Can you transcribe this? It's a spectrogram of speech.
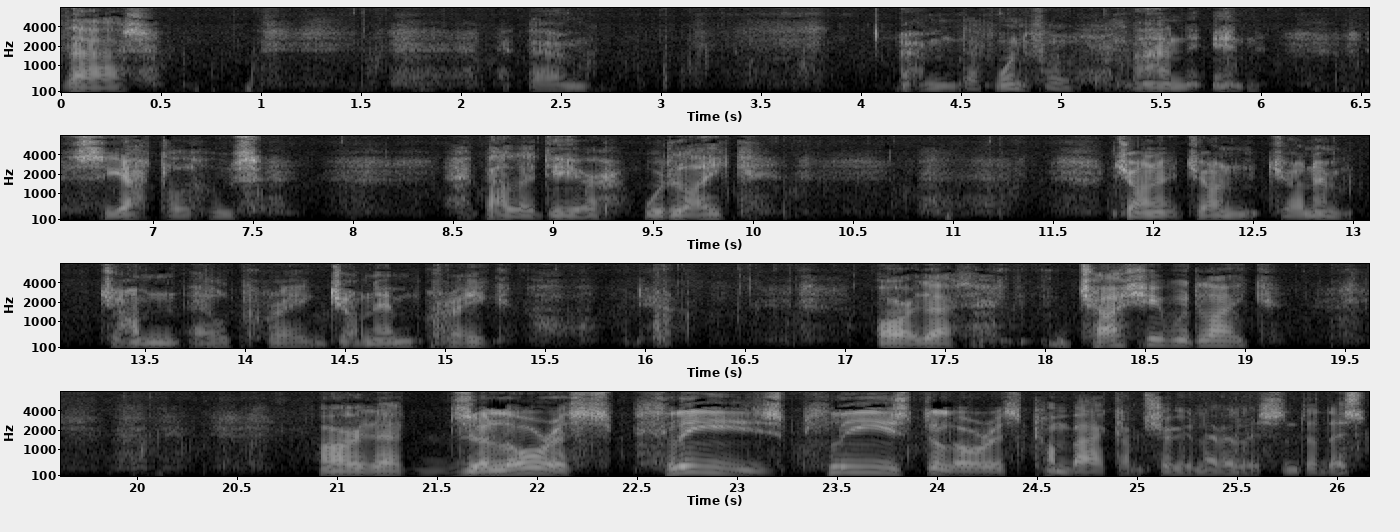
that um, um, that wonderful man in Seattle who's balladeer would like. John John John M John L. Craig, John M. Craig, oh, or that Tashi would like, or that Dolores, please, please, Dolores, come back. I'm sure you'll never listen to this.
